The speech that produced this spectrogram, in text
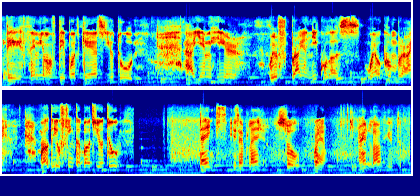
the theme of the podcast YouTube. I am here with Brian Nicholas. Welcome, Brian. What do you think about YouTube? Thanks, it's a pleasure. So, well, I love YouTube.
